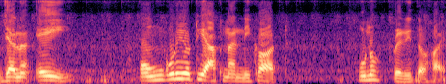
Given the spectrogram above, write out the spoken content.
যেন এই অঙ্গুরীয়টি আপনার নিকট পুনঃপ্রেরিত হয়।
